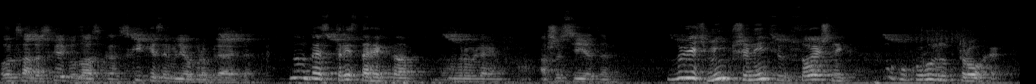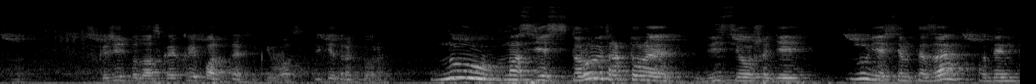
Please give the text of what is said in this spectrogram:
Олександр, скажіть, будь ласка, скільки землі обробляєте? Ну, десь 300 гектар обробляємо. А що сієте? Ну, ячмінь, пшеницю, соняшник, ну, кукурузу трохи. Скажіть, будь ласка, який парк техніки у вас? Які трактори? Ну, у нас є здорові трактори, 200 лошадей. Ну, є МТЗ один.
